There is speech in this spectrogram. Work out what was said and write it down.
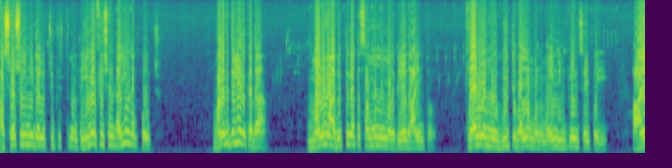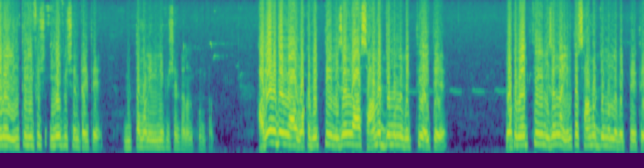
ఆ సోషల్ మీడియాలో చూపిస్తున్నంత ఇన్ఎఫిషియెంట్ అయి ఉండకపోవచ్చు. మనకు తెలియదు కదా మనం ఆ వ్యక్తిగత సంబంధం మనకు లేదు ఆయనతో. కేవలము వీటి వల్ల మన మైండ్ ఇన్ఫ్లుయెన్స్ అయిపోయి ఆయన ఇంత ఇన్ఎఫిషియెంట్ అయితే ఇంత మనం ఇన్ఎఫిషియెంట్ అని అనుకుంటాం. అదేవిధంగా ఒక వ్యక్తి నిజంగా సామర్థ్యం ఉన్న వ్యక్తి అయితే ఒక వ్యక్తి నిజంగా ఎంత సామర్థ్యం ఉన్న వ్యక్తి అయితే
